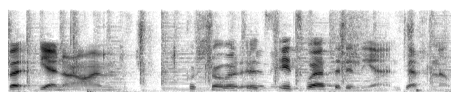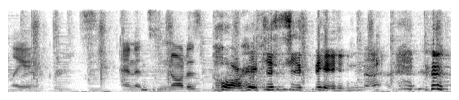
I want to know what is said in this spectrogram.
But yeah, no, I'm pushed through it. It's it's worth it in the end, definitely. And it's not as boring as you think.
